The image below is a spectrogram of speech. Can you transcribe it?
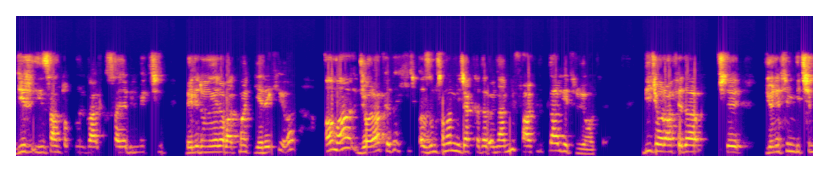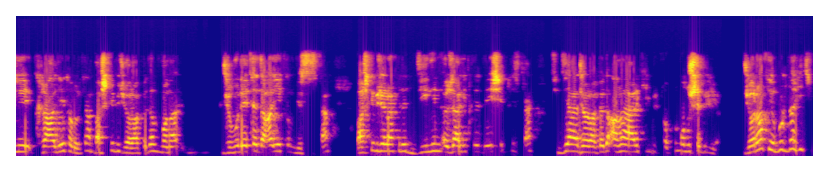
Bir insan toplumu uygarlık sayabilmek için belli dönemlere bakmak gerekiyor. Ama coğrafyada hiç azımsanamayacak kadar önemli farklılıklar getiriyor. Bir coğrafyada işte yönetim biçimi kraliyet olurken başka bir coğrafyada monar cumhuriyete daha yakın bir sistem. Başka bir coğrafyada dinin özellikleri değişebilirken diğer coğrafyada ana erkil bir toplum oluşabiliyor. Coğrafya burada hiç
